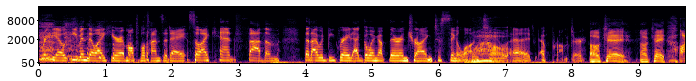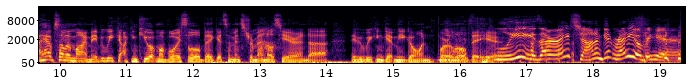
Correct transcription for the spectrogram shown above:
radio, even though I hear it multiple times a day. So I can't fathom that I would be great at going up there and trying to sing along Wow. to a, a prompter. Okay, okay. I have some in mind. Maybe we can, I can cue up my voice a little bit, get some instrumentals here, and uh, maybe we can get me going for a little bit here. Please. All right, Sean, I'm getting ready over here.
